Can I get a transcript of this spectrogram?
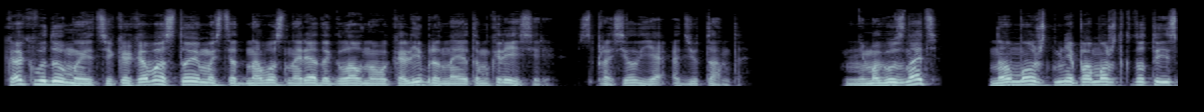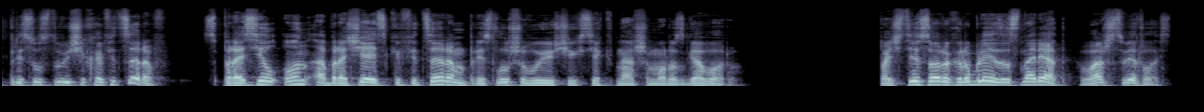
«Как вы думаете, какова стоимость одного снаряда главного калибра на этом крейсере?» — спросил я адъютанта. «Не могу знать, но, может, мне поможет кто-то из присутствующих офицеров?» — спросил он, обращаясь к офицерам, прислушивающихся к нашему разговору. «Почти 40 рублей за снаряд, ваша светлость»,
